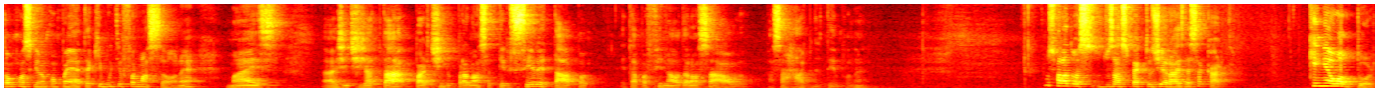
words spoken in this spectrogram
estão conseguindo acompanhar até aqui muita informação, né? Mas a gente já está partindo para a nossa terceira etapa, etapa final da nossa aula. Passa rápido o tempo, né? Vamos falar dos, dos aspectos gerais dessa carta. Quem é o autor?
